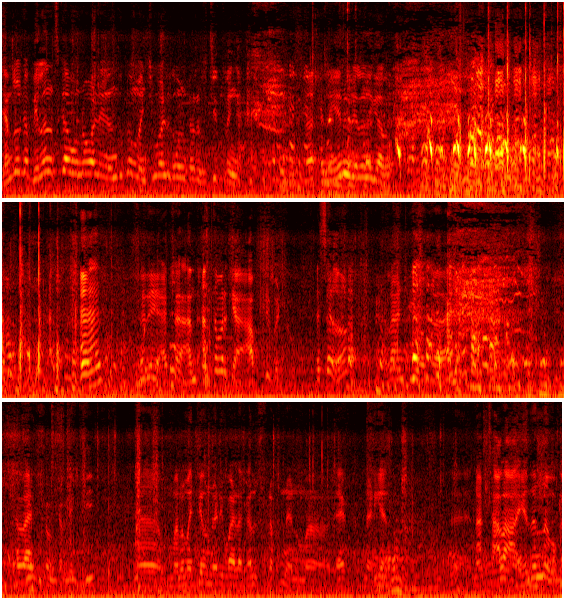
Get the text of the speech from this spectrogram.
జనరల్గా విలన్స్గా ఉన్నవాళ్ళు ఎందుకో మంచివాళ్ళుగా ఉంటారు విచిత్రంగా. నేను విలన్ కాబట్టి? సరే అట్లా అంత- అంతవరకు ఆప్తి పెట్టు. సో అలాంటి అలాంటి ఒక మన మధ్య ఉన్నాడు వాళ్ళ కలిసినప్పుడు నేను మా డైరెక్టర్ని అడిగాను. నాకు చాలా ఏదన్నా ఒక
